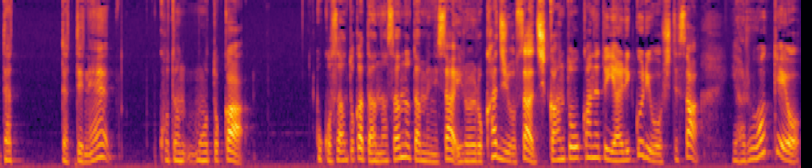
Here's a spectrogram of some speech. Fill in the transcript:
だって、だってね子供とかお子さんとか旦那さんのためにさいろいろ家事をさ時間とお金とやりくりをしてさやるわけよ。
